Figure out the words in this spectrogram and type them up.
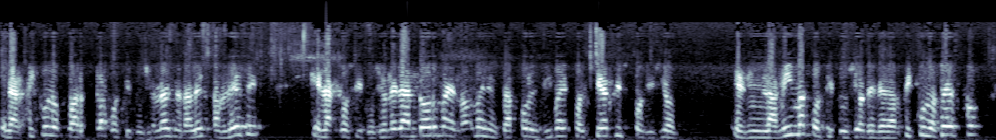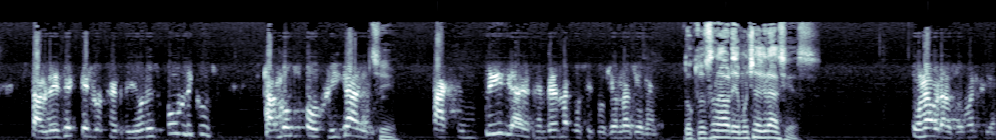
El artículo cuarto de la Constitución Nacional establece que la Constitución es la norma de normas y está por encima de cualquier disposición. En la misma Constitución, en el artículo sexto, establece que los servidores públicos estamos obligados Sí. a cumplir y a defender la Constitución Nacional. Doctor Sanabria, muchas gracias. Un abrazo, buen día.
